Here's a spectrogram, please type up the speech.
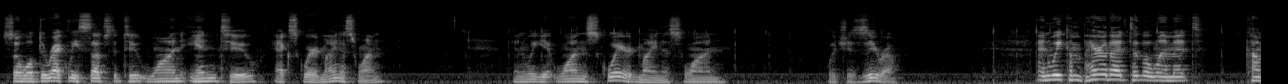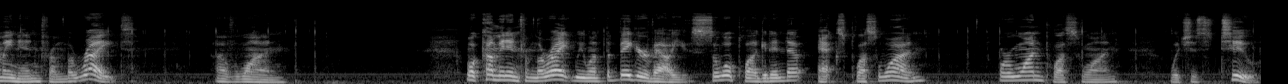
So we'll directly substitute 1 into x squared minus 1 and we get 1 squared minus 1, which is 0. And we compare that to the limit coming in from the right of 1. Well, coming in from the right, we want the bigger values. So we'll plug it into x plus 1, or 1 plus 1, which is 2.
